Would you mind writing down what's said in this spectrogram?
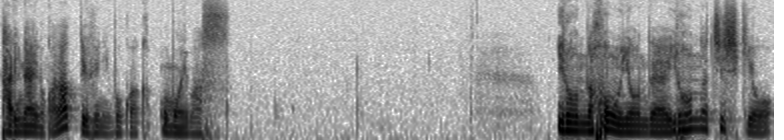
足りないのかなっていうふうに僕は思います。いろんな本を読んでいろんな知識を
